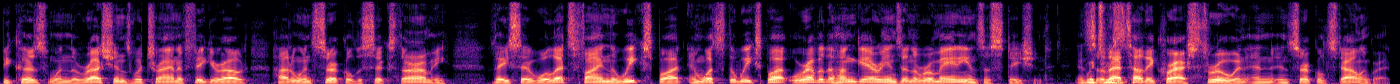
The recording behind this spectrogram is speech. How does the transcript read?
because when the Russians were trying to figure out how to encircle the Sixth Army, they said, well, let's find the weak spot. And what's the weak spot? Wherever the Hungarians and the Romanians are stationed. And Which so was- that's how they crashed through and, and encircled Stalingrad.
